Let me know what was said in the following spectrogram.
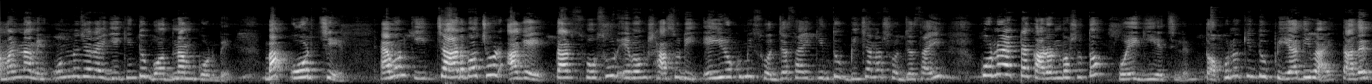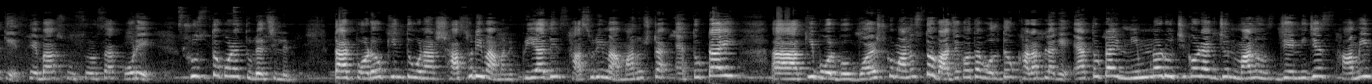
আমার নামে অন্য জায়গায় গিয়ে কিন্তু বদনাম করবে বা করছে। এমনকি চার বছর আগে তার শ্বশুর এবং শাশুড়ি এইরকমই শয্যাশায়ী কিন্তু বিছানা শয্যাশায়ী কোনো একটা কারণবশত হয়ে গিয়েছিলেন। তখনও কিন্তু প্রিয়াদি ভাই তাদেরকে সেবা, শুশ্রূষা করে সুস্থ করে তুলেছিলেন। তারপরেও কিন্তু ওনার শাশুড়ি মা মানে প্রিয়াদির শাশুড়ি মা মানুষটা এতটাই কি বলব, বয়স্ক মানুষ তো, বাজে কথা বলতেও খারাপ লাগে। এতটাই নিম্ন রুচিকর একজন মানুষ যে নিজের স্বামীর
